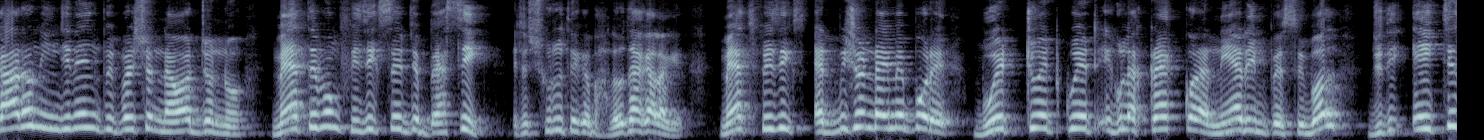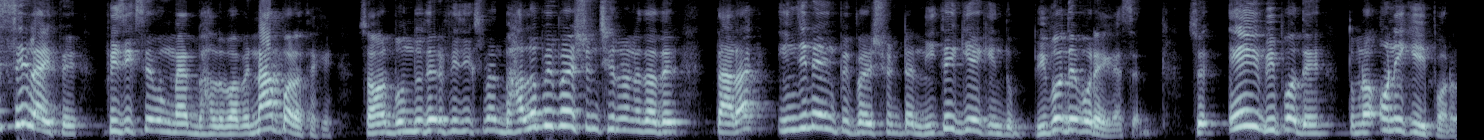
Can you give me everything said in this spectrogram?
কারণ ইঞ্জিনিয়ারিং প্রিপারেশন নেওয়ার জন্য ম্যাথ এবং ফিজিক্সের যে বেসিক এটা শুরু থেকে ভালো থাকা লাগে। ম্যাথ, ফিজিক্স অ্যাডমিশন টাইমে পড়ে বুয়েট, টুয়েট, কুয়েট এগুলা ক্র্যাক করা নিয়ার ইম্পসিবল যদি এইচএসসি লাইফে ফিজিক্স এবং ম্যাথ ভালোভাবে না পড়া থাকে। সো আমার বন্ধুদের ফিজিক্স ম্যাথ ভালো প্রিপারেশন ছিল না তাদের, তারা ইঞ্জিনিয়ারিং প্রিপারেশনটা নিতে গিয়ে কিন্তু বিপদে পড়ে গেছে। সো এই বিপদে তোমরা অনেকেই পড়ো।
